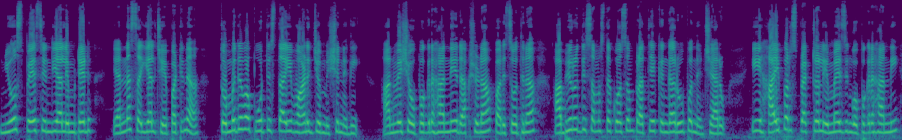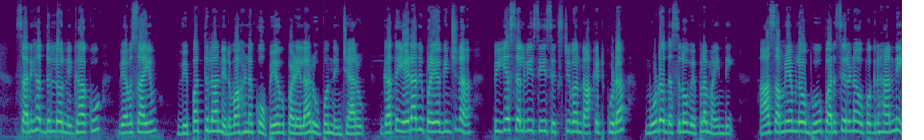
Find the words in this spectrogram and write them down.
New Space India Limited NSIL చేపట్టిన తొమ్మిదవ పూర్తిస్థాయి వాణిజ్య మిషన్ ఇది అన్వేష ఉపగ్రహాన్ని రక్షణ పరిశోధన అభివృద్ధి సంస్థ కోసం ప్రత్యేకంగా రూపొందించారు ఈ హైపర్ స్పెక్ట్రల్ ఇమేజింగ్ ఉపగ్రహాన్ని సరిహద్దుల్లో నిఘాకు వ్యవసాయం విపత్తుల నిర్వహణకు ఉపయోగపడేలా రూపొందించారు గత ఏడాది ప్రయోగించిన PSLV C sixty one rocket కూడా మూడో దశలో విఫలమైంది. ఆ సమయంలో భూ పరిశీలన ఉపగ్రహాన్ని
